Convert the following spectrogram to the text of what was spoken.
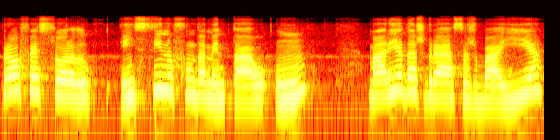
professora do Ensino Fundamental 1, Maria das Graças Bahia,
